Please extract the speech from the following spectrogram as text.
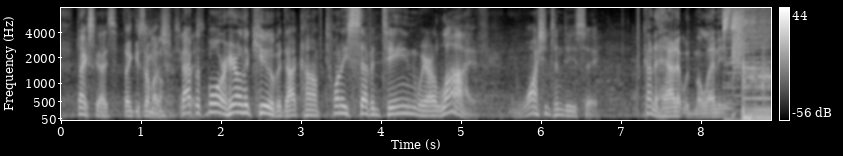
Thanks, guys. Thank you so much. Back with more here on theCUBE at .conf 2017. We are live in Washington, D.C. I've kind of had it with millennials.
